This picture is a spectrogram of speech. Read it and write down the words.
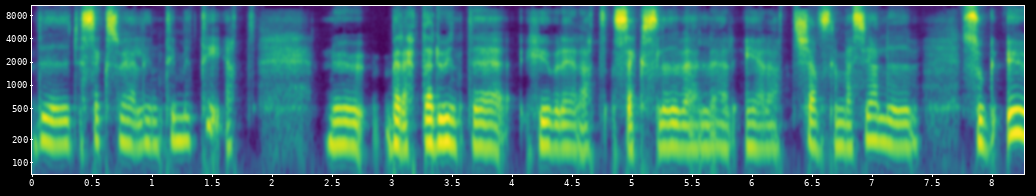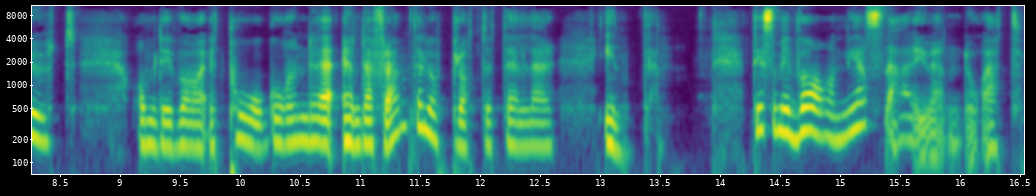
vid sexuell intimitet. Nu berättar du inte hur ert sexliv eller ert känslomässiga liv såg ut, om det var ett pågående ända fram till uppbrottet eller inte. Det som är vanligast är ju ändå att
